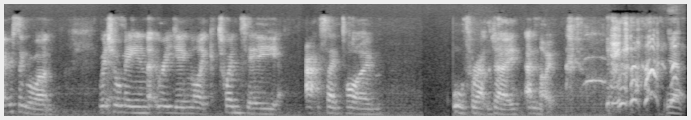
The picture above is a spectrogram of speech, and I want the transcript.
every single one, which will mean reading like 20 at the same time all throughout the day and night. yeah,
